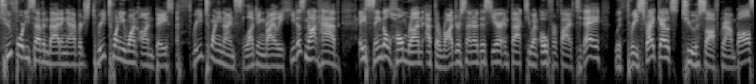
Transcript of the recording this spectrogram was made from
247 batting average, 321 on base, a 329 slugging. Riley, he does not have a single home run at the Rogers Center this year. In fact, he went 0 for 5 today with three strikeouts, two soft ground balls,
